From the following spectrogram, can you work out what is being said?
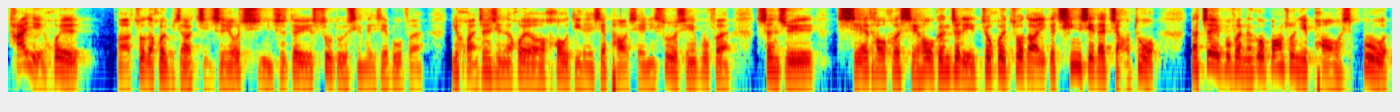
它也会。呃，做的会比较极致，尤其你是对于速度型的一些部分，你缓震型的会有厚底的一些跑鞋，你速度型一部分，甚至于鞋头和鞋后跟这里就会做到一个倾斜的角度，那这一部分能够帮助你跑步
